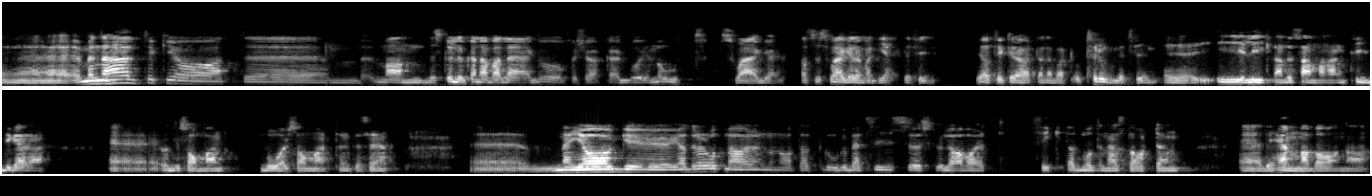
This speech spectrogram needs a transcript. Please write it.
Eh, men det här tycker jag att eh, man, det skulle kunna vara läge att försöka gå emot Swagger. Alltså Swagger har varit jättefin. Jag tycker att den har varit otroligt fin eh, i, liknande sammanhang tidigare under sommaren. Vår, sommar tänkte jag säga. Men jag, jag drar åt mig öronen åt att Google Bets Isu skulle ha varit siktad mot den här starten. Det är hemmabana,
